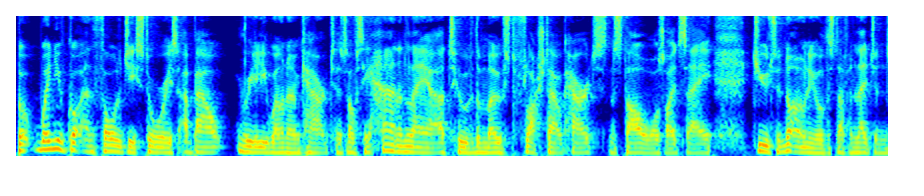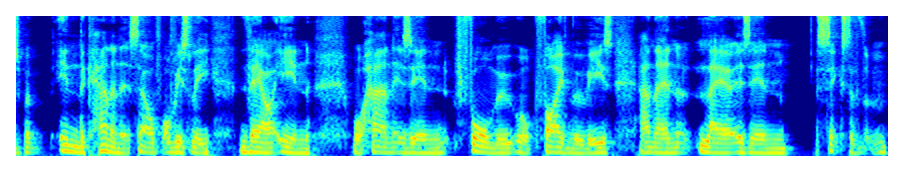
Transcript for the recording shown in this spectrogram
But when you've got anthology stories about really well known characters, obviously Han and Leia are two of the most flushed out characters in Star Wars, I'd say, due to not only all the stuff in Legends, but but in the canon itself, obviously they are in, well, Han is in four mo- or five movies, and then Leia is in six of them,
